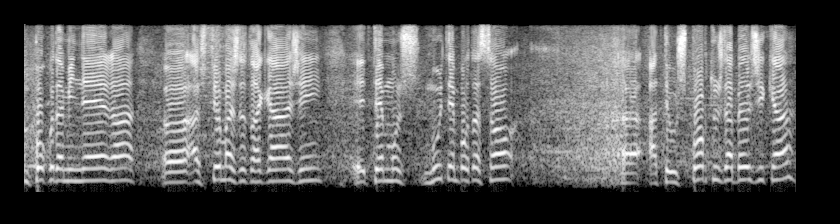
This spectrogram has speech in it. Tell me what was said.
um pouco da minera, as firmas de dragagem, temos muita importação até os portos da Bélgica.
